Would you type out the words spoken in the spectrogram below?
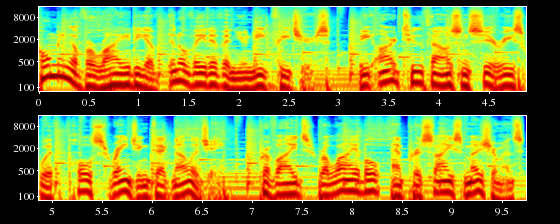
Combing a variety of innovative and unique features, the R2000 series with pulse ranging technology provides reliable and precise measurements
